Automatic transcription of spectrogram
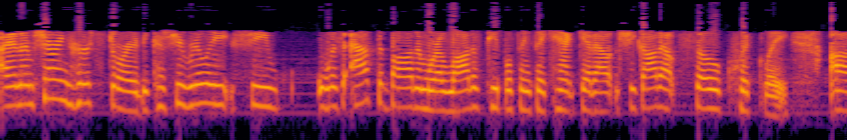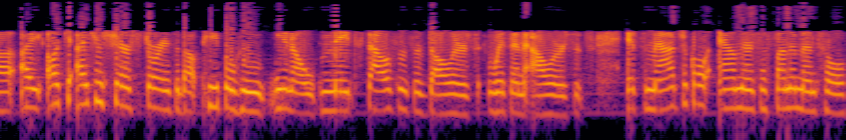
and I'm sharing her story because she really she was at the bottom where a lot of people think they can't get out, and she got out so quickly. Uh, I I can share stories about people who you know made thousands of dollars within hours. It's it's magical, and there's a fundamental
